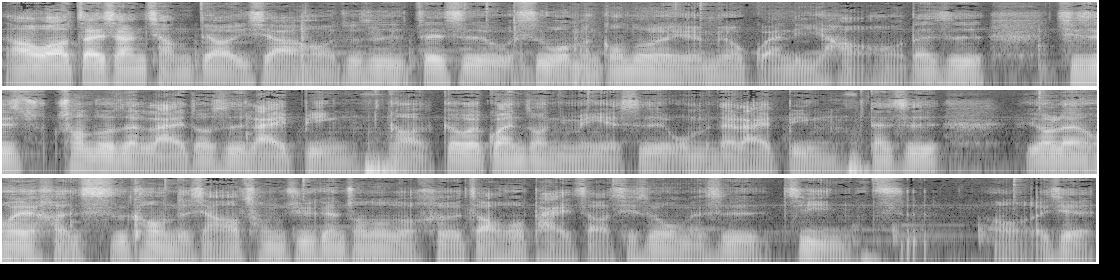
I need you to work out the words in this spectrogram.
然后我要再三强调一下哈，就是这次是我们工作人员没有管理好哈，但是其实创作者来都是来宾啊，各位观众你们也是我们的来宾，但是有人会很失控的想要冲去跟创作者合照或拍照，其实我们是禁止哦，而且。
